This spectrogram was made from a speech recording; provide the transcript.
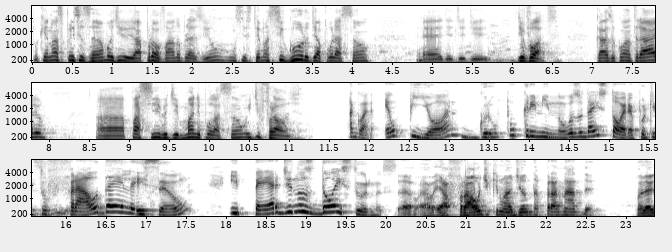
porque nós precisamos de aprovar no Brasil um sistema seguro de apuração é, de, de, de, de votos. Caso contrário, ah, passível de manipulação e de fraude. Agora, é o pior grupo criminoso da história, porque tu frauda a eleição e perde nos dois turnos. É, é a fraude que não adianta pra nada. Qual é,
